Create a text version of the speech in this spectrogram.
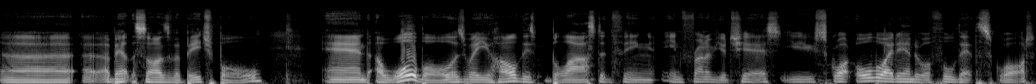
uh, about the size of a beach ball. And a wall ball is where you hold this blasted thing in front of your chest. You squat all the way down to a full depth squat,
